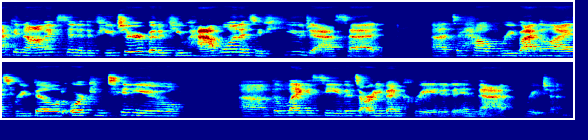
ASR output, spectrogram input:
economics into the future. But if you have one, it's a huge asset uh, to help revitalize, rebuild, or continue um, the legacy that's already been created in that region.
